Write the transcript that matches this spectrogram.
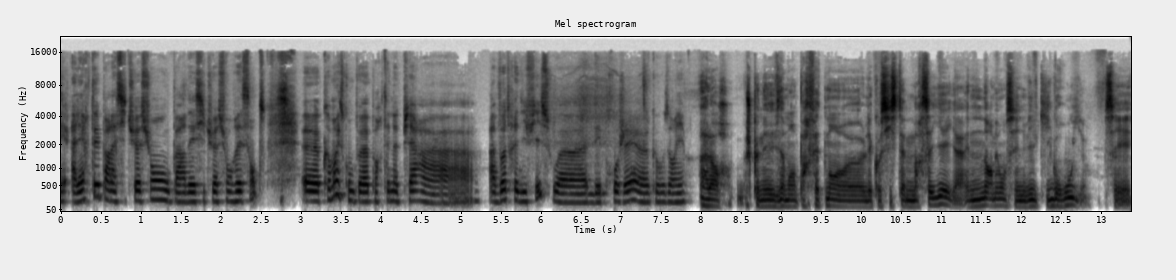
est alerté par la situation ou par des situations récentes, euh, comment est-ce qu'on peut apporter notre pierre à, votre édifice ou à des projets euh, que vous auriez? Alors, je connais évidemment parfaitement euh, l'écosystème marseillais. Il y a énormément, c'est une ville qui grouille. C'est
